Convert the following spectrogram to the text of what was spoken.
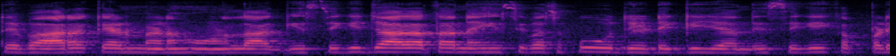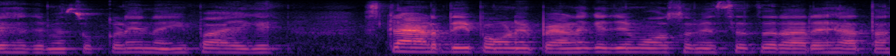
ਤੇ ਬਾਹਰ ਕਿਣਮਣ ਹੋਣ ਲੱਗ ਗਈ ਸੀਗੀ। ਜ਼ਿਆਦਾ ਤਾਂ ਨਹੀਂ ਸੀ, ਬਸ ਭੂਰ ਜਿਹੀ ਡਿੱਗੀ ਜਾਂਦੀ ਸੀਗੀ। ਕੱਪੜੇ ਹਜੇ ਮੈਂ ਸੁੱਕਣੇ ਨਹੀਂ ਪਾਏ ਗਏ। ਸਟੈਂਡ ਤੇ ਹੀ ਪਾਉਣੇ ਪੈਣਗੇ ਜੇ ਮੌਸਮ ਇਸੇ ਤਰ੍ਹਾਂ ਰਿਹਾ ਤਾਂ।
